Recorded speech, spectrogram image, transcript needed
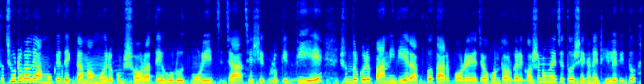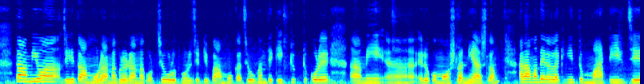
তো ছোটোকালে আম্মুকে দেখতাম আম্মু এরকম সরাতে হলুদ মরিচ যা আছে সেগুলোকে দিয়ে সুন্দর করে পানি দিয়ে রাখতো। তারপরে যখন তরকারি কষানো হয়েছে তো সেখানে ঢেলে দিত। তা আমিও যেহেতু আম্মু রান্নাঘরে রান্না করছে, হলুদ মরিচের ডিব্বা আম্মুর কাছে ওখান থেকে একটু একটু করে আমি এরকম মশলা নিয়ে আসলাম। আর আমাদের এলাকায় কিন্তু মাটির যে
